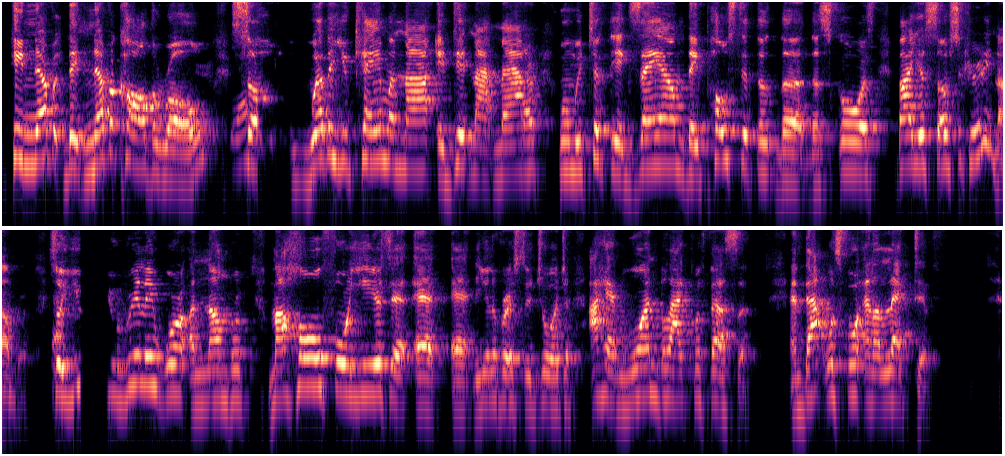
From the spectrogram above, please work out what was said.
He never, they never called the roll. Yeah. So whether you came or not, it did not matter. When we took the exam, they posted the, the, the scores by your social security number. So you, you really were a number. My whole four years at, at, at the University of Georgia, I had one black professor and that was for an elective.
